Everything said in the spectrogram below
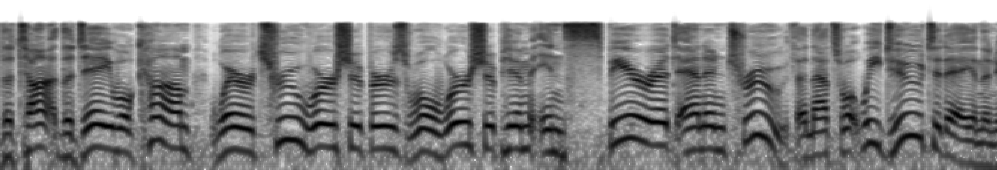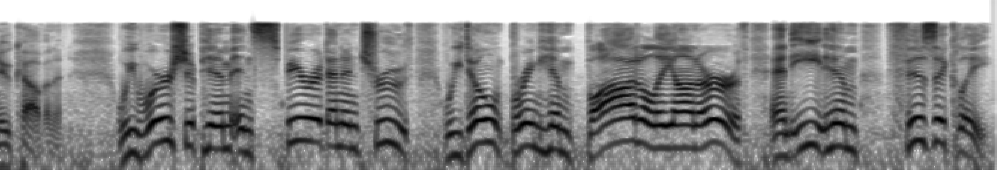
the time, the day will come where true worshipers will worship him in spirit and in truth, and that's what we do today in the new covenant. We worship him in spirit and in truth. We don't bring him bodily on earth and eat him physically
